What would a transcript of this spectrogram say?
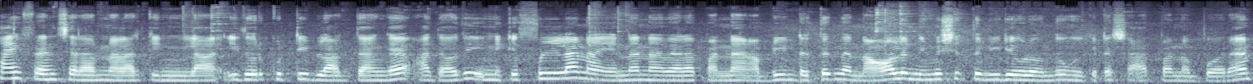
ஹாய் ஃப்ரெண்ட்ஸ் எல்லோரும் நல்லா இருக்கீங்களா? இது ஒரு குட்டி பிளாக் தாங்க. அதாவது இன்றைக்கி ஃபுல்லாக நான் என்னென்ன வேலை பண்ணேன் அப்படின்றது இந்த நாலு நிமிஷத்து வீடியோவில் வந்து உங்கள்கிட்ட ஷேர் பண்ண போகிறேன்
